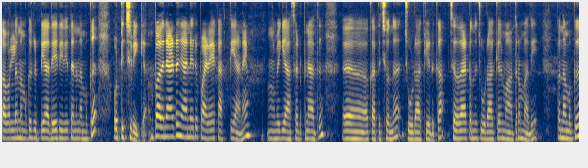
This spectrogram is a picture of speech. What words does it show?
കവറിൽ നമുക്ക് കിട്ടിയ അതേ രീതിയിൽ തന്നെ നമുക്ക് ഒട്ടിച്ച് വയ്ക്കാം അപ്പോൾ അതിനായിട്ട് ഞാനൊരു പഴയ കത്തിയാണ് ഗ്യാസ് അടുപ്പിനകത്ത് കത്തിച്ചൊന്ന് ചൂടാക്കി എടുക്കാം ചെറുതായിട്ടൊന്ന് ചൂടാക്കിയാൽ മാത്രം മതി. അപ്പം നമുക്ക്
